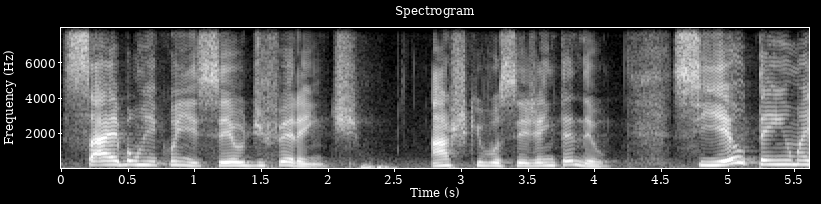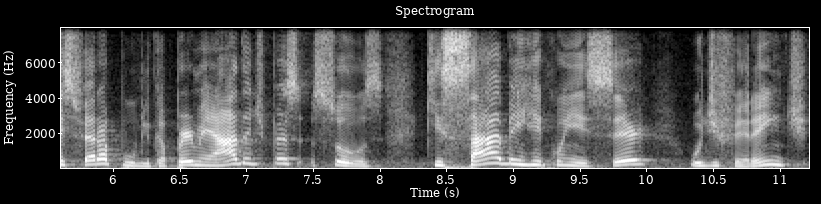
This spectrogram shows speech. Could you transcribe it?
saibam reconhecer o diferente. Acho que você já entendeu. Se eu tenho uma esfera pública permeada de pessoas que sabem reconhecer o diferente,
